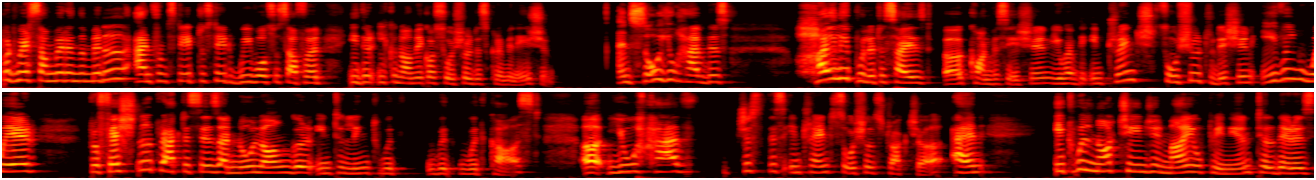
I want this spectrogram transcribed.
but we're somewhere in the middle. And from state to state, we've also suffered either economic or social discrimination. And so you have this highly politicized uh, conversation. You have the entrenched social tradition, even where professional practices are no longer interlinked with, with, with caste. Uh, you have just this entrenched social structure and it will not change, in my opinion, till there is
